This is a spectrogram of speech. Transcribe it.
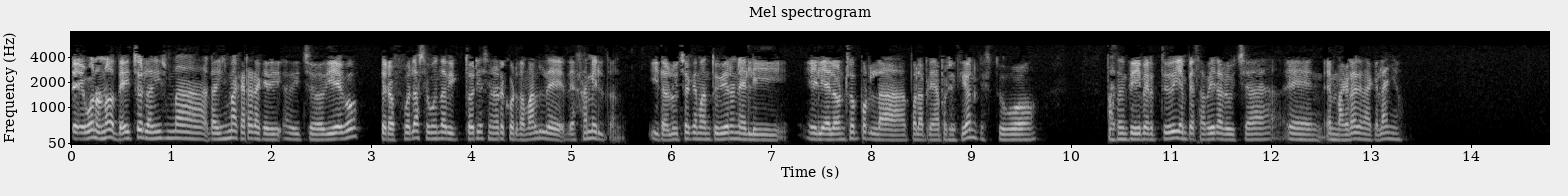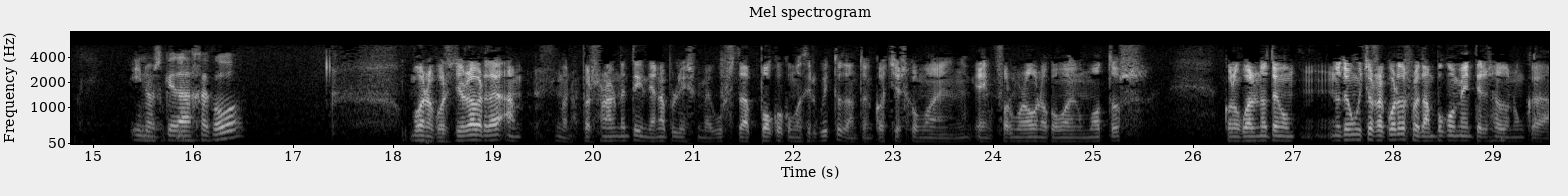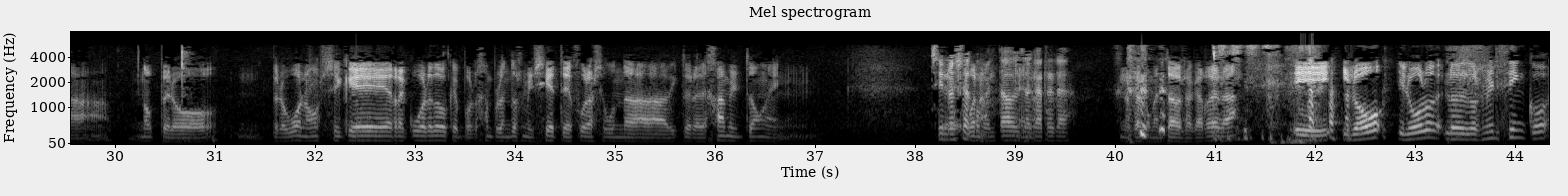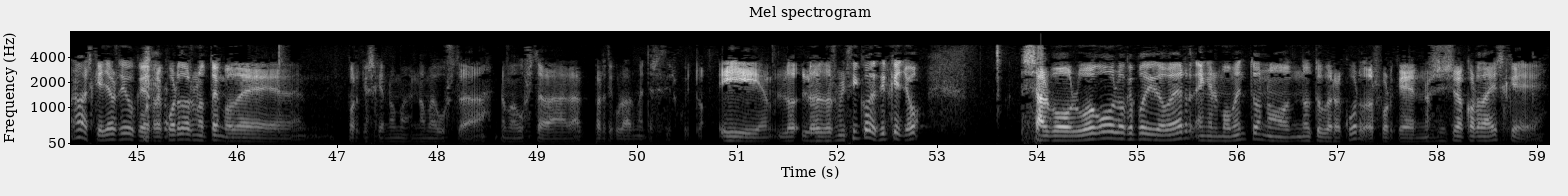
eh, bueno, no, de hecho es la misma, la misma carrera que di- ha dicho Diego, pero fue la segunda victoria, si no recuerdo mal, de, de Hamilton. Y la lucha que mantuvieron él y, él y Alonso por la, por la primera posición, que estuvo bastante divertido y empezaba a ir la lucha en, en McLaren aquel año. y nos queda Jacobo. Bueno, pues yo la verdad, bueno, personalmente Indianapolis me gusta poco como circuito, tanto en coches como en, en Fórmula 1 como en motos, con lo cual no tengo no tengo muchos recuerdos, pero tampoco me ha interesado nunca, no, pero pero bueno, sí que recuerdo que por ejemplo en 2007 fue la segunda victoria de Hamilton en Sí, no eh, se ha bueno, comentado esa carrera. no se ha comentado esa carrera. Y, y luego, y luego lo, lo de 2005, no, es que ya os digo que recuerdos no tengo de. Porque es que no me, no me gusta no me gusta particularmente ese circuito. Y lo, lo de 2005, decir que yo, salvo luego lo que he podido ver, en el momento no, no tuve recuerdos, porque no sé si os acordáis que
